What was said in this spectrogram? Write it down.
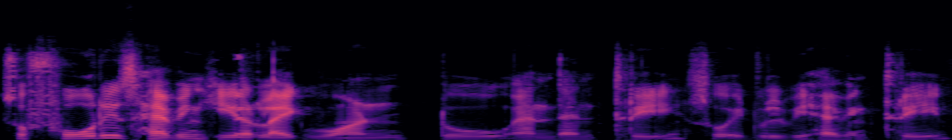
So four is having here like one two and then three. So it will be having three.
